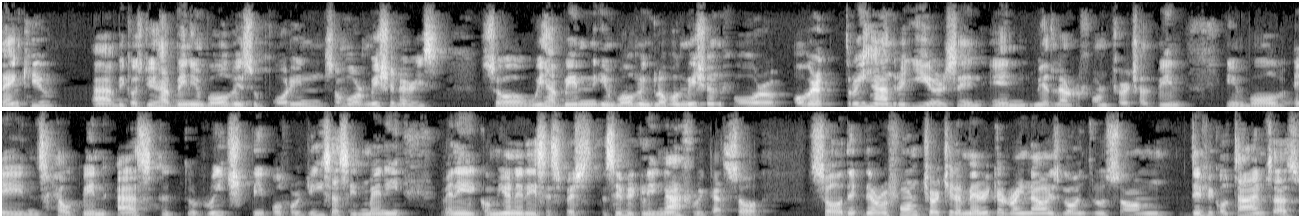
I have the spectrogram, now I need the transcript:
thank you uh, because you have been involved in supporting some more missionaries. So we have been involved in global mission for over 300 years, and, and Midland Reformed Church has been involved in helping us to, to reach people for Jesus in many many communities, specifically in Africa. So so the, the Reformed Church in America right now is going through some difficult times, as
